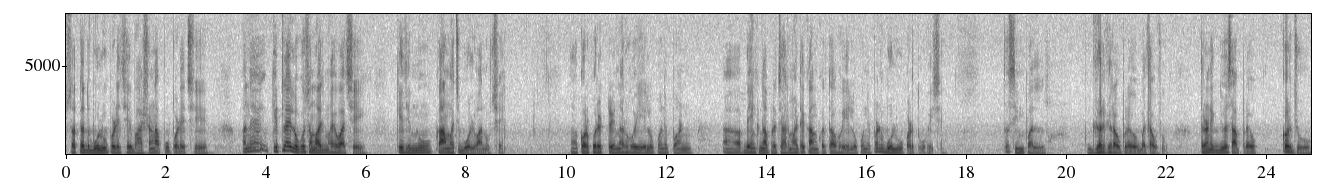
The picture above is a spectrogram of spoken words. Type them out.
સતત બોલવું પડે છે, ભાષણ આપવું પડે છે. અને કેટલાય લોકો સમાજમાં એવા છે કે જેમનું કામ જ બોલવાનું છે. કોર્પોરેટ ટ્રેનર હોય એ લોકોને પણ બેંકના પ્રચાર માટે કામ કરતા હોય એ લોકોને પણ બોલવું પડતું હોય છે. તો સિમ્પલ ઘર ઘરાવ પ્રયોગ બતાવું છું ત્રણેક દિવસ આ પ્રયોગ કરજો.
